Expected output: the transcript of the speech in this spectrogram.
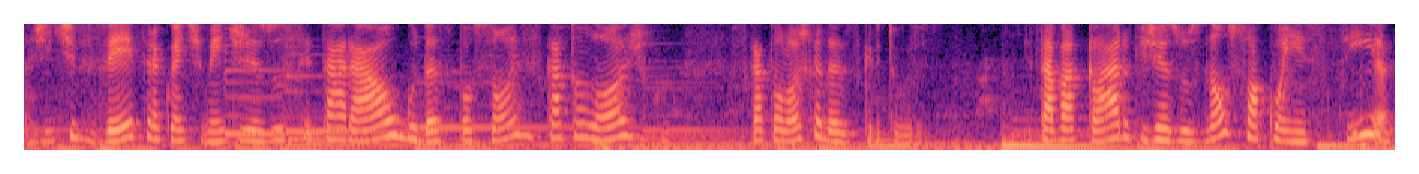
a gente vê frequentemente Jesus citar algo das porções escatológico, escatológica das Escrituras. Estava claro que Jesus não só conhecia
